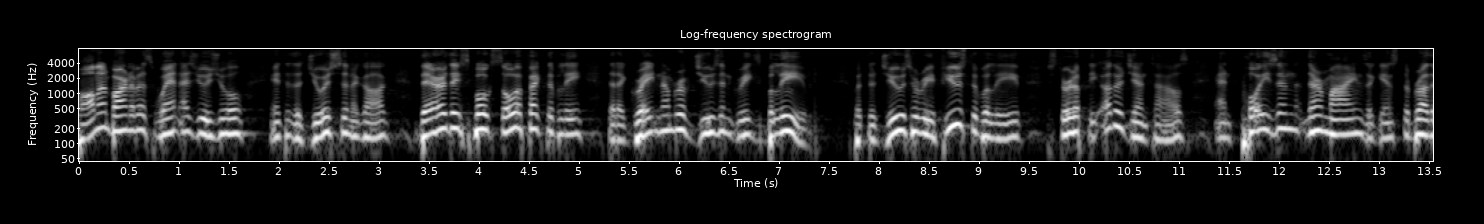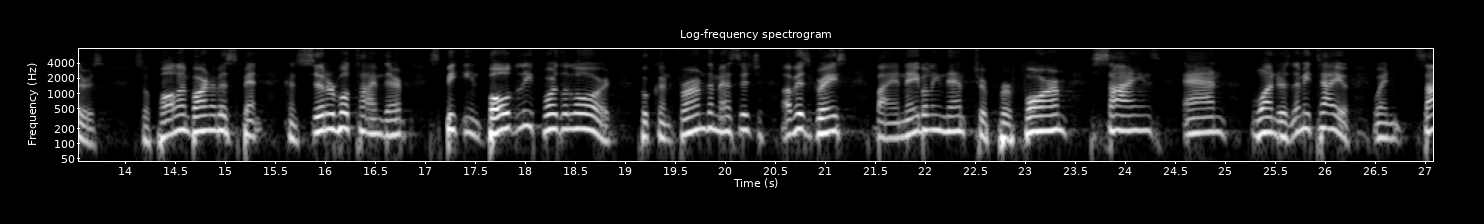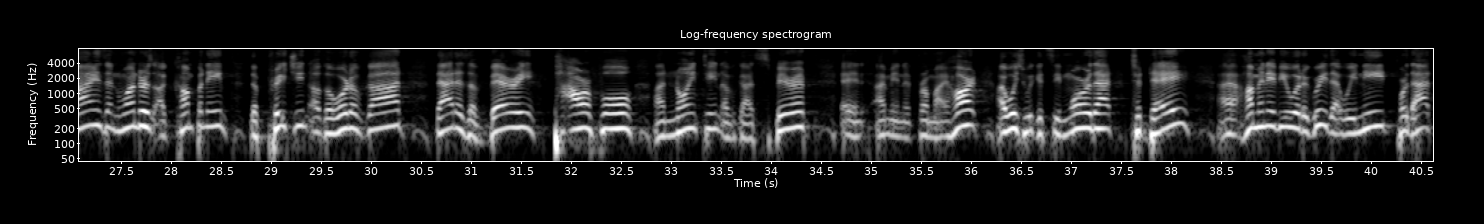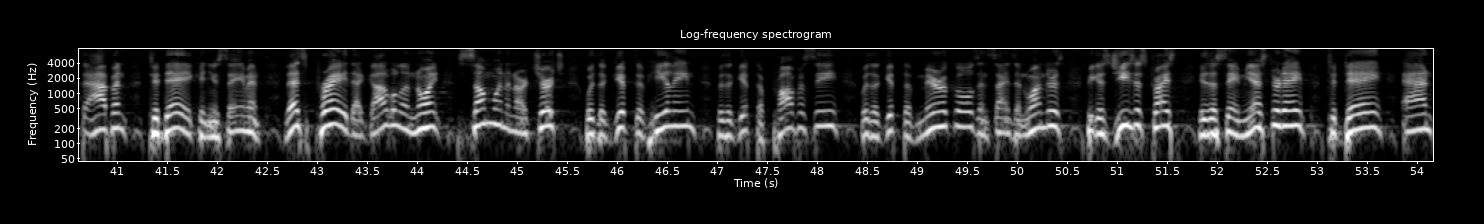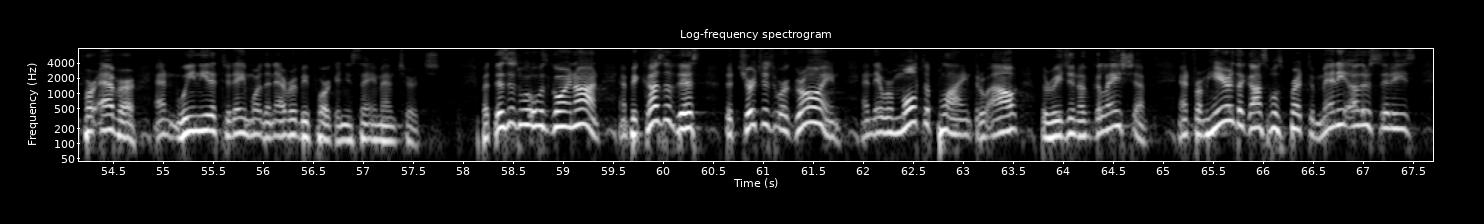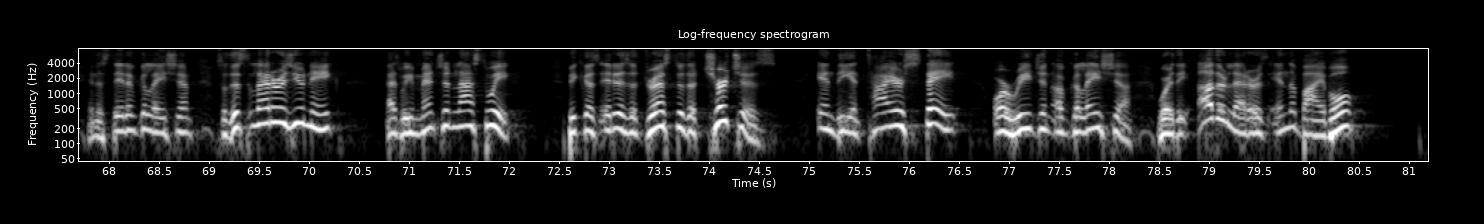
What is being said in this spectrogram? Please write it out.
Paul and Barnabas went as usual into the Jewish synagogue. There they spoke so effectively that a great number of Jews and Greeks believed. But the Jews who refused to believe stirred up the other Gentiles and poisoned their minds against the brothers. So Paul and Barnabas spent considerable time there speaking boldly for the Lord, who confirmed the message of his grace by enabling them to perform signs and wonders. Let me tell you, when signs and wonders accompany the preaching of the Word of God, that is a very powerful anointing of God's Spirit. And I mean, from my heart, I wish we could see more of that today. Uh, how many of you would agree that we need for that to happen today? Can you say amen? Let's pray that God will anoint someone in our church with a gift of healing, with a gift of prophecy, with a gift of miracles and signs and wonders, because Jesus Christ is the same yesterday, today, and forever. And we need it today more than ever before. Can you say amen, church? But this is what was going on. And because of this, the churches were growing and they were multiplying throughout the region of Galatia. And from here, the gospel spread to many other cities in the state of Galatia. So this letter is unique, as we mentioned last week, because it is addressed to the churches in the entire state or region of Galatia, where the other letters in the Bible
